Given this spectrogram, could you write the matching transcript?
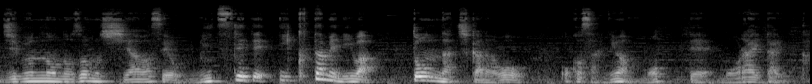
自分の望む幸せを見つけていくためにはどんな力をお子さんには持ってもらいたいのか。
